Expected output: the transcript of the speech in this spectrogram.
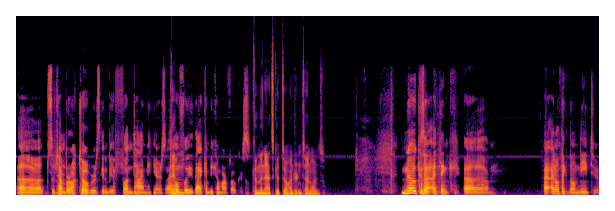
uh, September, October is going to be a fun time here. So I, Can- hopefully that can become our focus. Can the Nats get to 110 wins? No, because I, I think um I, I don't think they'll need to.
